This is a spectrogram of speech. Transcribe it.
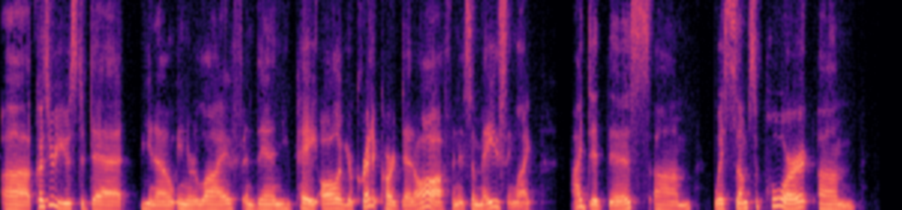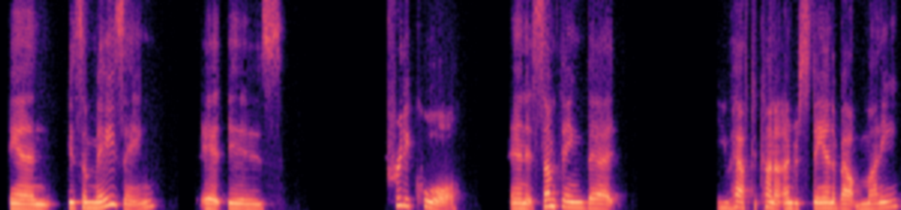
because uh, you're used to debt, you know, in your life. And then you pay all of your credit card debt off. And it's amazing. Like, I did this um, with some support. Um, and it's amazing. It is pretty cool and it's something that you have to kind of understand about money.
